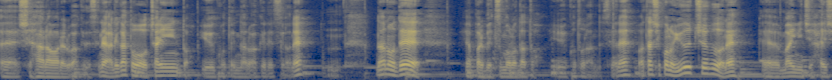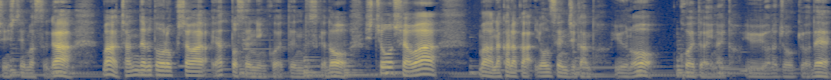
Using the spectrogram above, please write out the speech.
えー、支払われるわけですね。ありがとうチャリーンということになるわけですよね。うん、なのでやっぱり別物だということなんですよね。私この YouTube をね、えー、毎日配信していますが、まあチャンネル登録者はやっと1,000人超えてるんですけど視聴者はまあなかなか4,000時間というのを超えてはいないというような状況で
